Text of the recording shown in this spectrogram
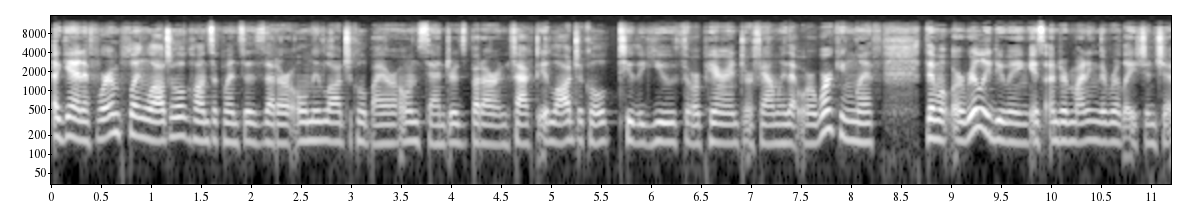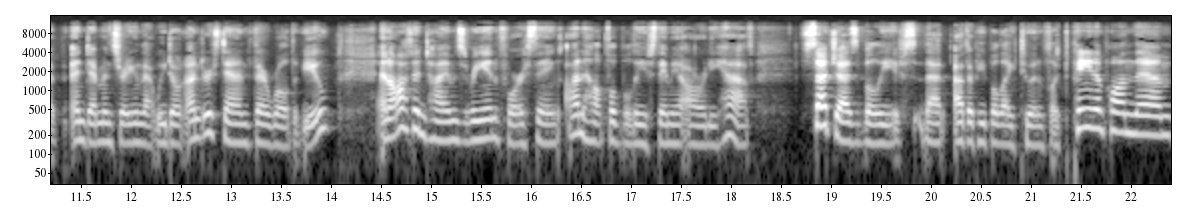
again, if we're employing logical consequences that are only logical by our own standards, but are in fact illogical to the youth or parent or family that we're working with, then what we're really doing is undermining the relationship and demonstrating that we don't understand their worldview, and oftentimes reinforcing unhelpful beliefs they may already have such as beliefs that other people like to inflict pain upon them,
